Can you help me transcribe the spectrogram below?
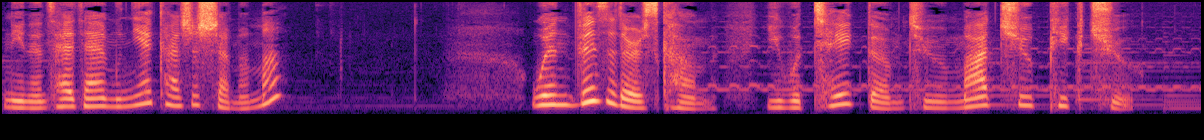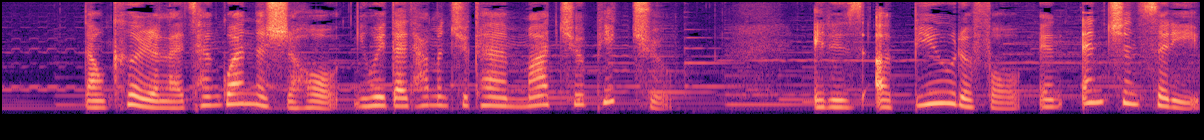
你能猜猜 muñeca 是什么吗？When visitors come, you would take them to Machu Picchu. 当客人来参观的时候，你会带他们去看 Machu Picchu。It is a beautiful and ancient city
